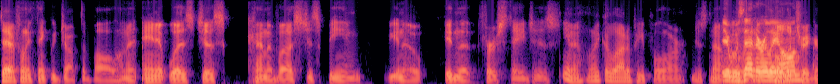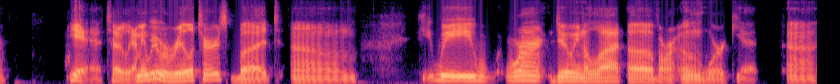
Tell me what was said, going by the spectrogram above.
definitely think we dropped the ball on it, and it was just kind of us just being, you know, in the first stages. You know, like a lot of people are just not. Yeah, was that early on? trigger. Yeah, totally. I mean, we Yeah. were realtors, but um, we weren't doing a lot of our own work yet. Uh,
